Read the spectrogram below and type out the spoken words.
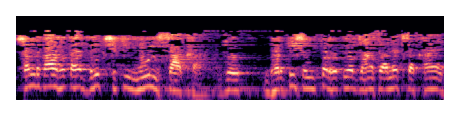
संड का होता है वृक्ष की मूल शाखा, जो धरती से ऊपर होती है और जहाँ से अनेक शाखाएँ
